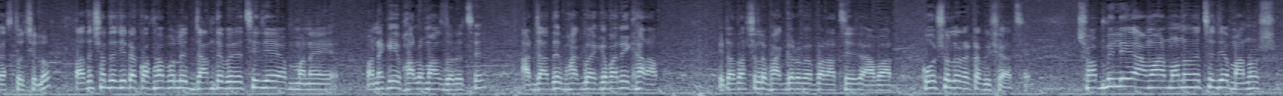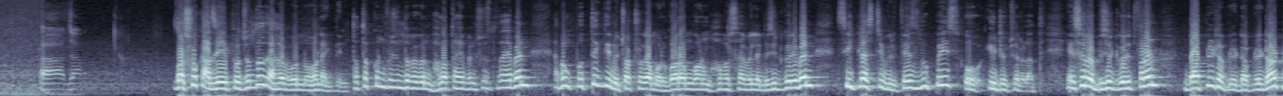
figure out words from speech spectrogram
ব্যস্ত ছিল। তাদের সাথে যেটা কথা বলে জানতে পেরেছি যে মানে অনেকেই ভালো মাছ ধরেছে আর যাদের ভাগ্য একেবারেই খারাপ, এটা তো আসলে ভাগ্যের ব্যাপার আছে, আবার কৌশলের একটা বিষয় আছে। সব মিলিয়ে আমার মনে হয়েছে যে মানুষ যারা দর্শক, আজ এই পর্যন্ত দেখা হবে অন্য অনেকদিন ততক্ষণ পর্যন্ত বেগুন ভালো থাকবেন, সুস্থ থাকবেন এবং প্রত্যেক দিনও চট্টগ্রামের গরম গরম খবর সাহেবেলে ভিজিট করবেন সি প্লাস টিভির ফেসবুক পেজ ও ইউটিউব চ্যানেল এছাড়াও ভিজিট করিতে পারেন W W W dot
